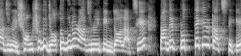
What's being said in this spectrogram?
রাজনৈতিক সংসদে যতগুলো রাজনৈতিক দল আছে, তাদের প্রত্যেকের কাছ থেকে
